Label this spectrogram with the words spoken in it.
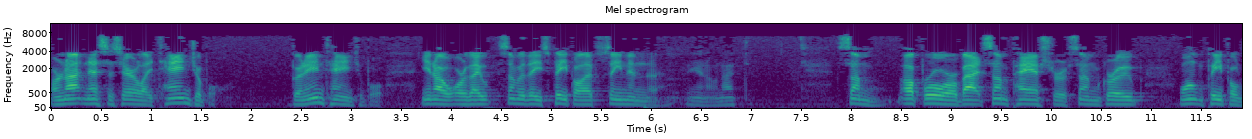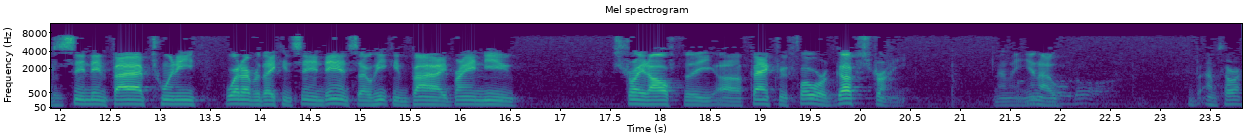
are not necessarily tangible, but intangible you know, or they, some of these people I've seen in the, you know, not some uproar about some pastor of some group wanting people to send in five, twenty, whatever they can send in so he can buy a brand new, straight off the uh, factory floor Gulfstream. I mean, you know. I'm sorry?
